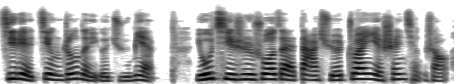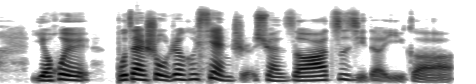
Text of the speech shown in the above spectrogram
激烈竞争的一个局面。尤其是说在大学专业申请上，也会不再受任何限制，选择自己的一个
